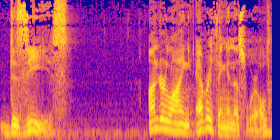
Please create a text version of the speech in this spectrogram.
disease, underlying everything in this world,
